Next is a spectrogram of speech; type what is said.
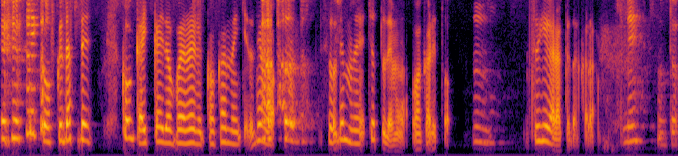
結構複雑で今回1回で覚えられるか分かんないけどでもあそうでもねちょっとでも分かるとうん。次が楽だからね、ほんと。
